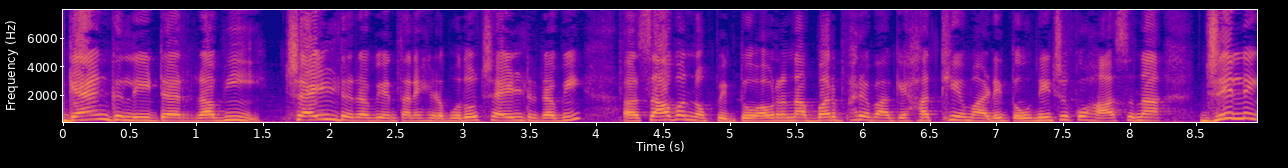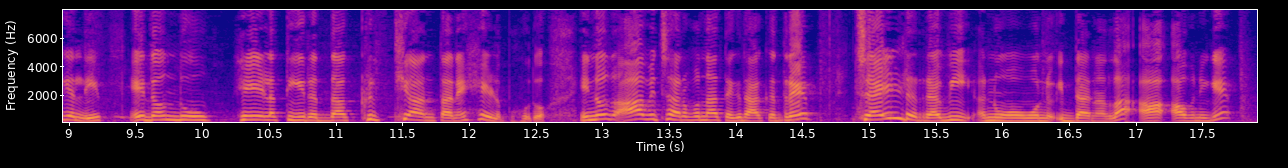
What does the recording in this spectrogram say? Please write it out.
gang leader Ravi child Ravi ಅಂತಾನೆ ಹೇಳ್ಬೋದು. ಚೈಲ್ಡ್ ರವಿ ಸಾವನ್ನೊಪ್ಪಿದ್ದು, ಅವರನ್ನ ಬರ್ಬರವಾಗಿ ಹತ್ಯೆ ಮಾಡಿದ್ದು, ನಿಜಕ್ಕೂ ಹಾಸನ ಜಿಲ್ಲೆಯಲ್ಲಿ ಇದೊಂದು ಹೇಳತೀರದ ಕೃತ್ಯ ಅಂತಾನೆ ಹೇಳಬಹುದು. ಇನ್ನೊಂದು ಆ ವಿಚಾರವನ್ನ ತೆಗೆದುಹಾಕಿದ್ರೆ ಚೈಲ್ಡ್ ರವಿ ಅನ್ನುವವನು ಇದ್ದಾನಲ್ಲ, ಆ ಅವನಿಗೆ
